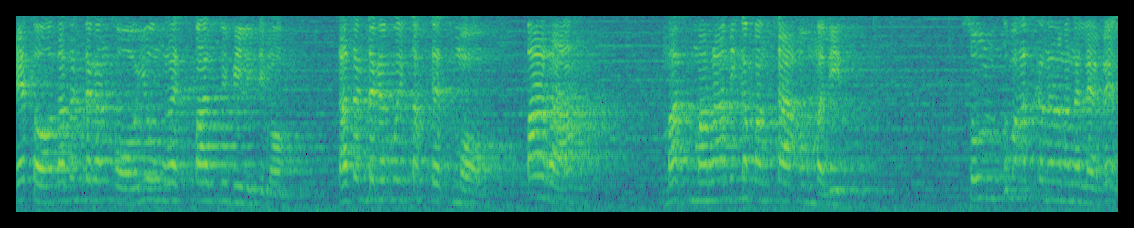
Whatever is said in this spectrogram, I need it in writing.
eto, dadagdagan ko yung responsibility mo. Dadagdagan ko yung success mo para mas marami ka pang taong malid. So, tumaas ka na naman ng level.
